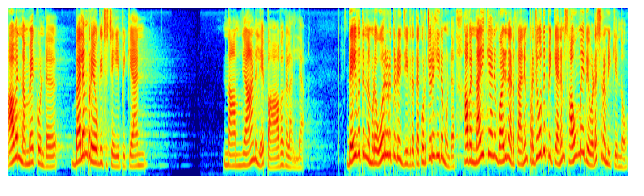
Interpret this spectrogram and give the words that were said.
അവൻ നമ്മെക്കൊണ്ട് ബലം പ്രയോഗിച്ച് ചെയ്യിപ്പിക്കാൻ നാം ഞാണിലെ പാവകളല്ല. ദൈവത്തിന് നമ്മുടെ ഓരോരുത്തരുടെയും ജീവിതത്തെക്കുറിച്ചൊരു ഹിതമുണ്ട്. അവൻ നയിക്കാനും വഴി നടത്താനും പ്രചോദിപ്പിക്കാനും സൗമ്യതയോടെ ശ്രമിക്കുന്നു.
